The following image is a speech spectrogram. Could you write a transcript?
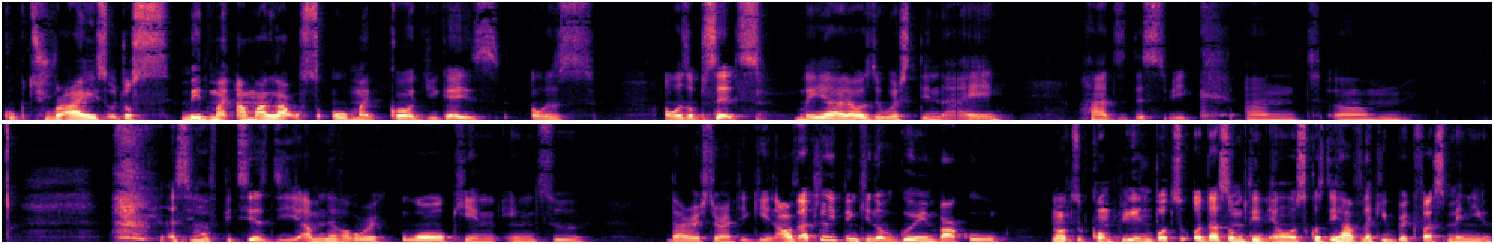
cooked rice or just made my amala or so, oh my god you guys. I was i was upset. But yeah that was the worst thing i had this week. And um I still have PTSD. I'm never walking into that restaurant again. I was actually thinking of going back, oh, not to complain, but to order something else because they have like a breakfast menu.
